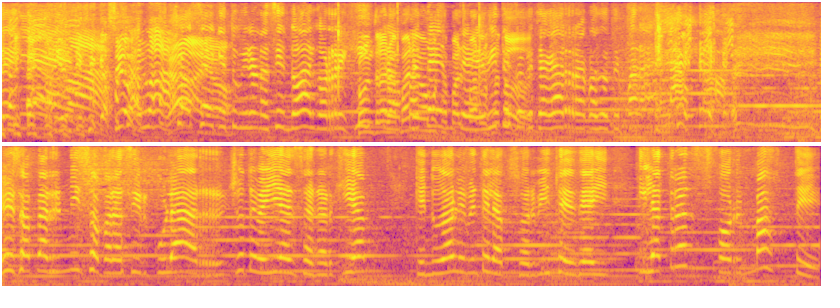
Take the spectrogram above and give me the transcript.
Identificación. Yo sé que estuvieron haciendo algo, registro, Contra la pared vamos a patente, palparnos a ¿viste eso que te agarra cuando te el alma? Ese permiso para circular. Yo te veía esa energía que indudablemente la absorbiste desde ahí y la transformaste.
